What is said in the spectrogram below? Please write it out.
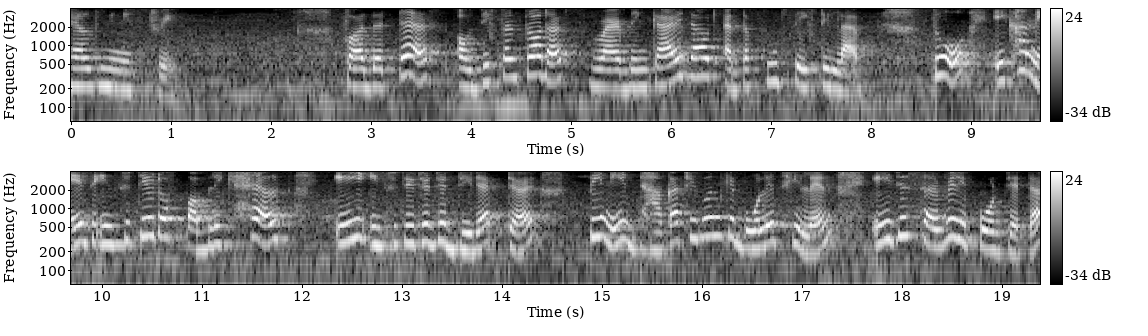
Health Ministry. Further tests of different products were being carried out at the Food Safety Lab. তো এখানে যে ইনস্টিটিউট অফ পাবলিক হেলথ এই ইনস্টিটিউটের যে ডিরেক্টর তিনি ঢাকা ট্রিবিউনকে বলেছিলেন, এই যে সার্ভে রিপোর্ট যেটা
